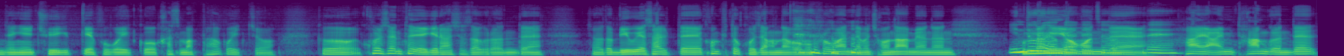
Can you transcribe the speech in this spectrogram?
굉장히 주의 깊게 보고 있고 가슴 아파하고 있죠. 그 콜센터 얘기를 하셔서 그런데 저도 미국에 살 때 컴퓨터 고장 나고 뭐 프로그램 안 되면 전화하면은 분명히. 영어인데 네. Hi, I'm Tom 그런데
